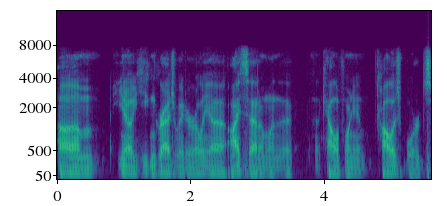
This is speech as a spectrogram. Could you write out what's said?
Um, you know, he can graduate early. Uh, I sat on one of the California college boards,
